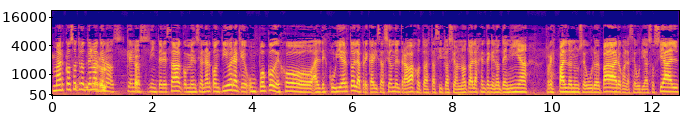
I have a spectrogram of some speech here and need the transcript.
Marcos, otro tema que nos, que nos interesaba mencionar contigo era que un poco dejó al descubierto la precarización del trabajo toda esta situación, ¿no? Toda la gente que no tenía respaldo en un seguro de paro, con la seguridad social.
